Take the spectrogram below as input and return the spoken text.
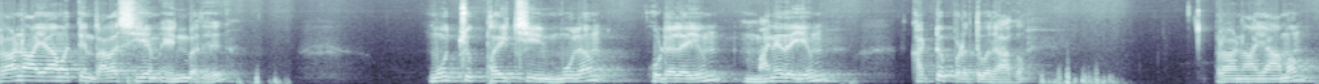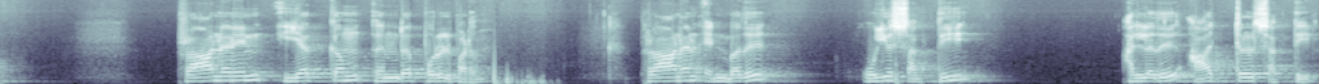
பிராணாயாமத்தின் ரகசியம் என்பது மூச்சு பயிற்சியின் மூலம் உடலையும் மனதையும் கட்டுப்படுத்துவதாகும். பிராணாயாமம் பிராணனின் இயக்கம் என்ற பொருள்படும். பிராணன் என்பது உயிர் சக்தி அல்லது ஆற்றல் சக்தி.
